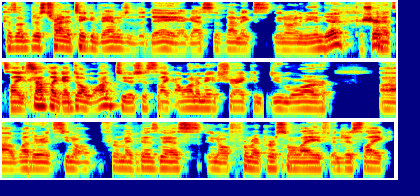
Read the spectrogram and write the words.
cause I'm just trying to take advantage of the day, I guess, if that makes, you know what I mean? Yeah, for sure. And it's like, it's not like I don't want to, it's just like, I want to make sure I can do more, uh, whether it's, you know, for my business, you know, for my personal life and just like,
